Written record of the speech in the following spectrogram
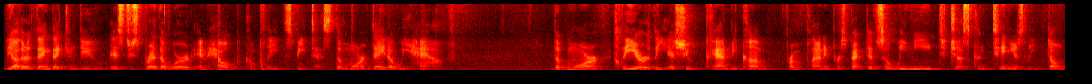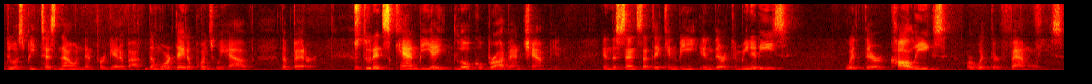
The other thing they can do is to spread the word and help complete speed tests. The more data we have, the more clear the issue can become from a planning perspective. So we need to just continuously don't do a speed test now and then forget about it. The more data points we have, the better. Students can be a local broadband champion in the sense that they can be in their communities, with their colleagues, or with their families.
